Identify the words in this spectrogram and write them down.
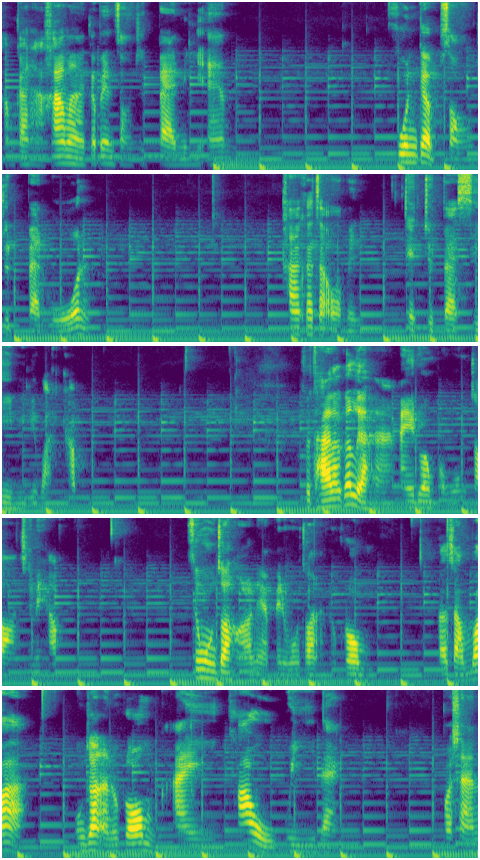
ทำการหาค่ามาก็เป็น 2.8 มิลลิแอม คูณกับ 2.8 โวลต์ ค่าก็จะออกเป็น 7.84 มิลลิวัตต์ครับ สุดท้ายเราก็เหลือหา I รวมของวงจรใช่ไหมครับ ซึ่งวงจรของเราเนี่ยเป็นวงจรอนุกรม เราจำว่าวงจรอนุกรม I เท่า V แบ่ง เพราะฉะนั้น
